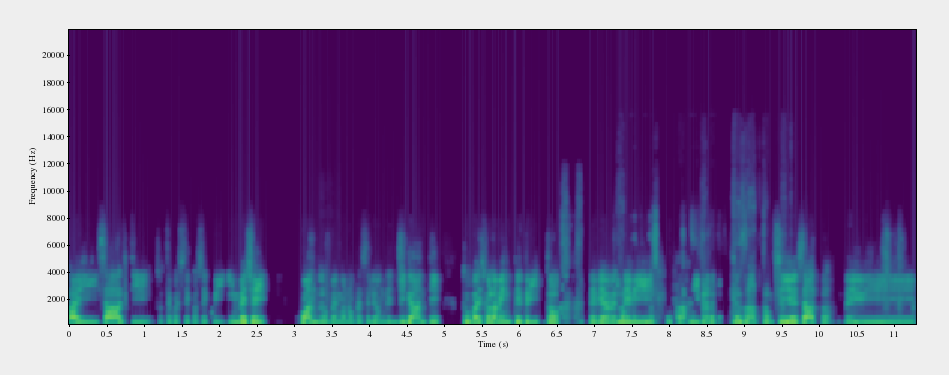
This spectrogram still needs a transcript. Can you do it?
fai i salti, tutte queste cose qui. Invece, quando vengono prese le onde giganti, tu vai solamente dritto, devi avere... Vivere, esatto. Sì, esatto, devi...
